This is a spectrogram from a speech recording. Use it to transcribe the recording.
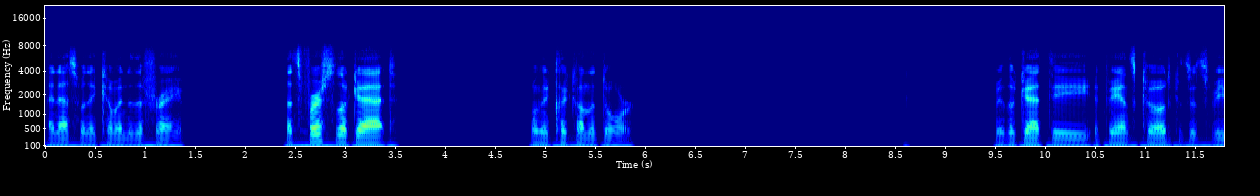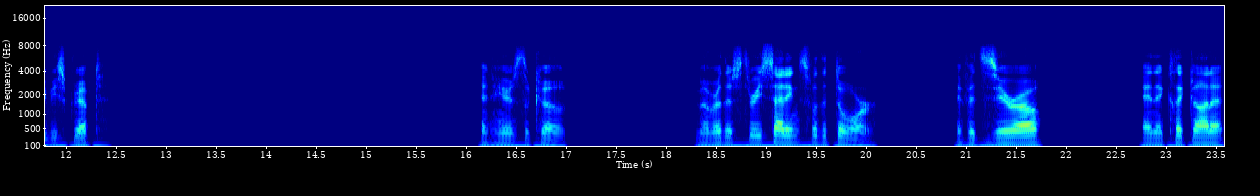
and that's when they come into the frame. Let's first look at when they click on the door. We look at the advanced code because it's VB script. And here's the code. Remember there's three settings for the door. If it's zero and they click on it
